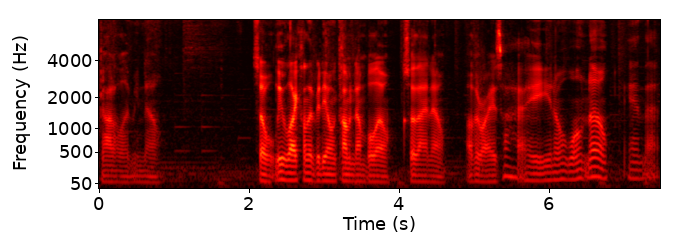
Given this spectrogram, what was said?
gotta let me know. So leave a like on the video and comment down below so that I know. Otherwise, I, you know, won't know. And that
